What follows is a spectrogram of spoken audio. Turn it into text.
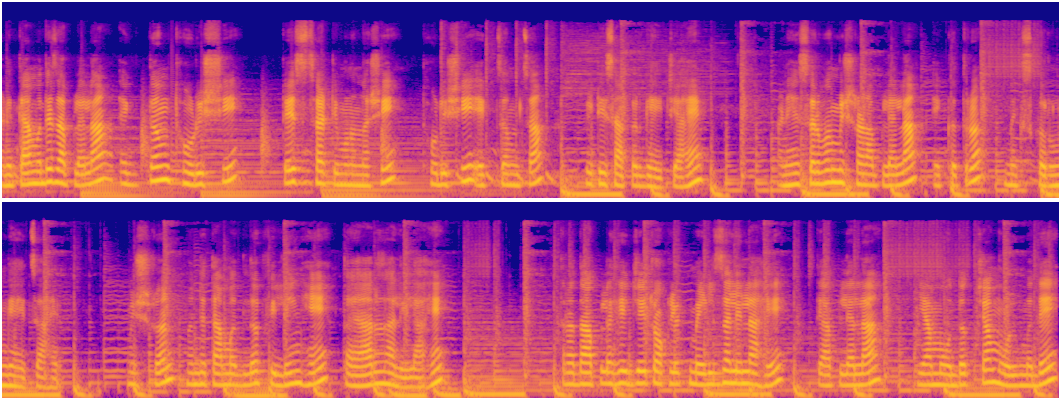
आणि त्यामध्येच आपल्याला एकदम थोडीशी टेस्टसाठी म्हणून अशी थोडीशी एक चमचा पिठी साखर घ्यायची आहे. आणि हे सर्व मिश्रण आपल्याला एकत्र मिक्स करून घ्यायचं आहे. मिश्रण म्हणजे त्यामधलं फिलिंग हे तयार झालेलं आहे. तर आता आपलं हे जे चॉकलेट मेल्ट झालेलं आहे ते आपल्याला या मोदकच्या मोलमध्ये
